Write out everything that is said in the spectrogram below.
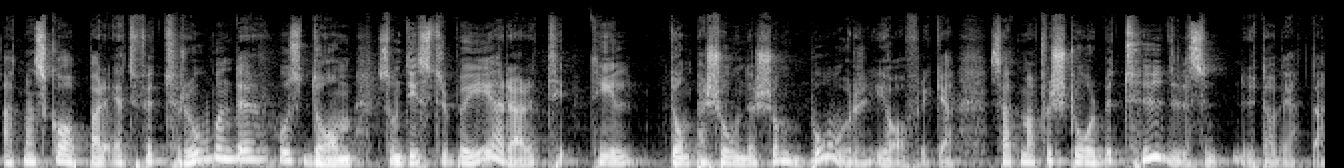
att man skapar ett förtroende hos dem som distribuerar till de personer som bor i Afrika. Så att man förstår betydelsen utav detta.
